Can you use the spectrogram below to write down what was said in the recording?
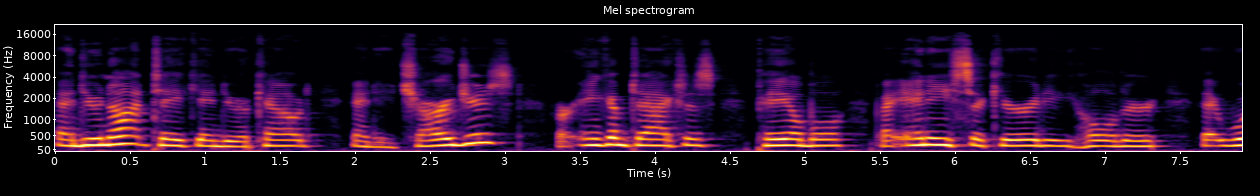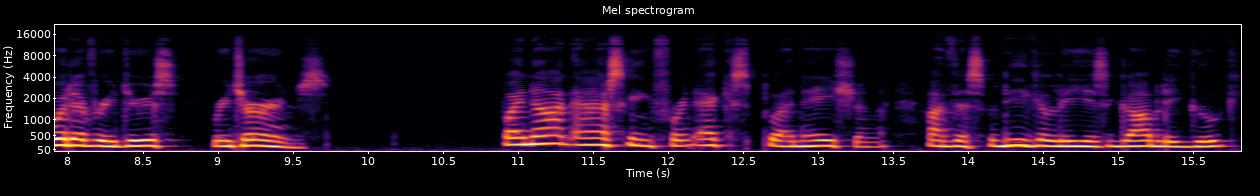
and do not take into account any charges or income taxes payable by any security holder that would have reduced returns. By not asking for an explanation of this legalese gobbledygook,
